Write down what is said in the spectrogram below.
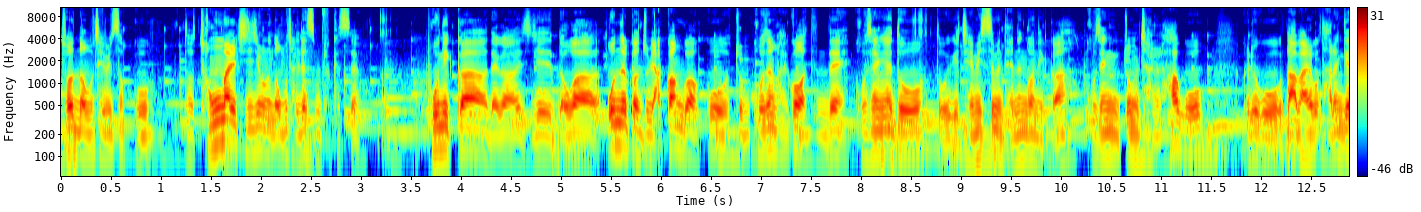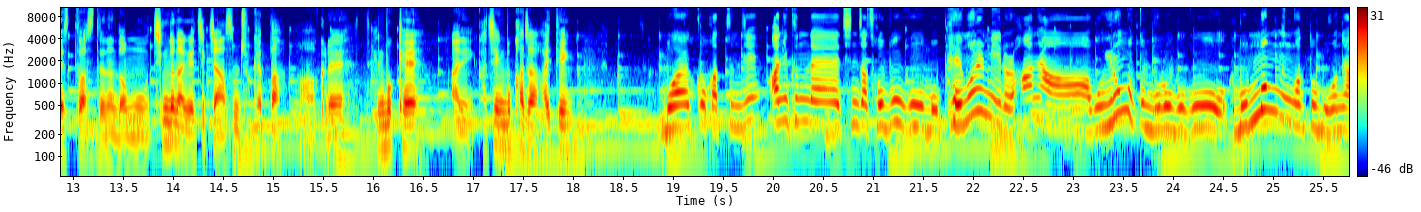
전 너무 재밌었고 또 정말 진심으로 너무 잘 됐으면 좋겠어요. 보니까 내가 이제 너가 오늘 건 좀 약관 것 같고 좀 고생할 것 같은데 고생해도 또 이게 재밌으면 되는 거니까 고생 좀 잘 하고 그리고 나 말고 다른 게스트 왔을 때는 너무 친근하게 찍지 않았으면 좋겠다. 어 그래 행복해. 아니 같이 행복하자. 화이팅. 뭐 할 것 같은지? 아니 근데 진짜 저보고 뭐 배멀미를 하냐 뭐 이런 것도 물어보고 못 먹는 건또 뭐냐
